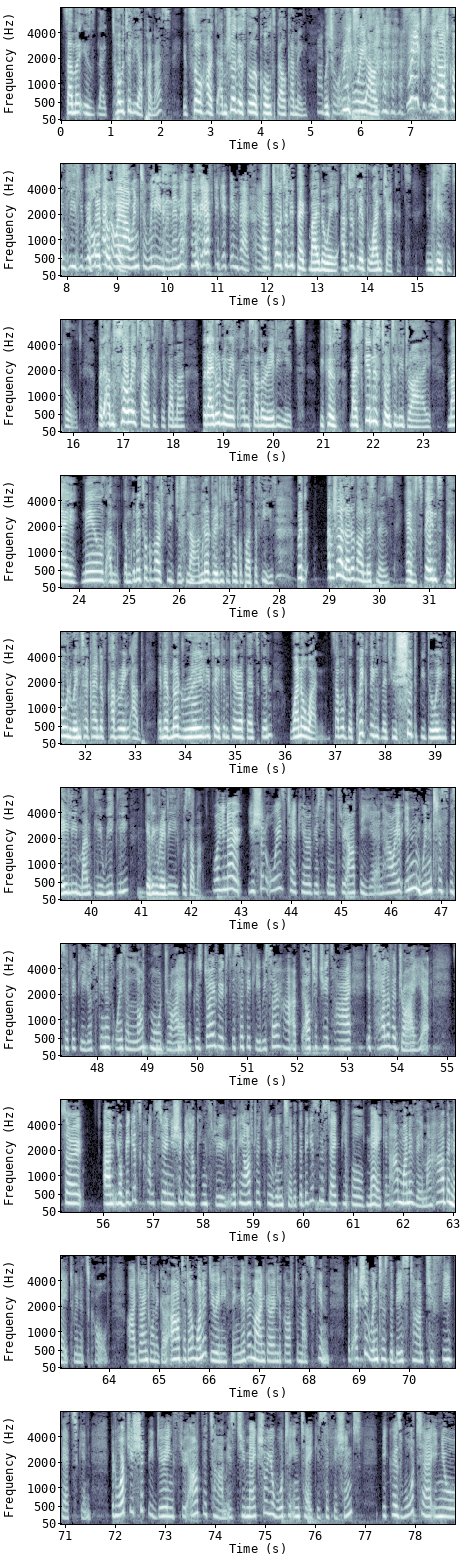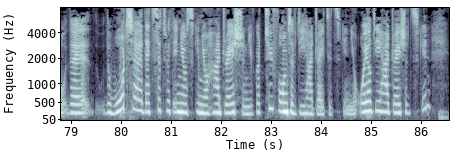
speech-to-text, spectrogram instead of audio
Summer is like totally upon us. It's so hot. I'm sure there's still a cold spell coming, I'm which sure. freaks me out. freaks me out completely, We but all that's pack away okay. our winter woolies and then we have to get them back. hey. I've totally packed mine away. I've just left one jacket in case it's cold. But I'm so excited for summer, but I don't know if I'm summer ready yet because my skin is totally dry. My nails, I'm, I'm going to talk about feet just now. I'm not ready to talk about the feet, but I'm sure a lot of our listeners have spent the whole winter kind of covering up and have not really taken care of that skin. 101. Some of the quick things that you should be doing daily, monthly, weekly, getting ready for summer. Well, you know, you should always take care of your skin throughout the year. And however, in winter specifically, your skin is always a lot more drier because Joburg specifically, we're so high up, the altitude's high. It's hell of a dry here. So, um, your biggest concern, you should be looking through, looking after it through winter. But the biggest mistake people make, and I'm one of them, I hibernate when it's cold. I don't want to go out. I don't want to do anything. Never mind go and look after my skin. But actually winter is the best time to feed that skin. But what you should be doing throughout the time is to make sure your water intake is sufficient because water in your, the, the water that sits within your skin, your hydration, you've got two forms of dehydrated skin, your oil dehydrated skin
